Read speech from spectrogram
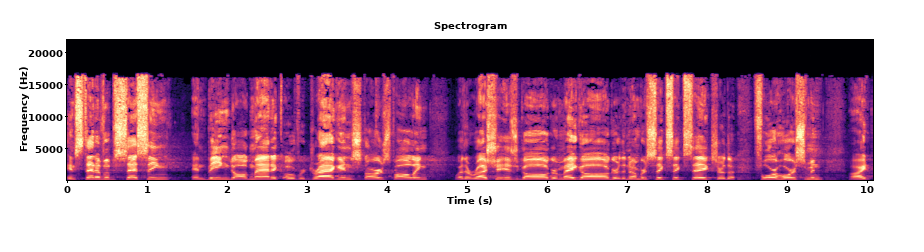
instead of obsessing and being dogmatic over dragons, stars falling, whether Russia is Gog or Magog or the number 666 or the four horsemen. All right.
